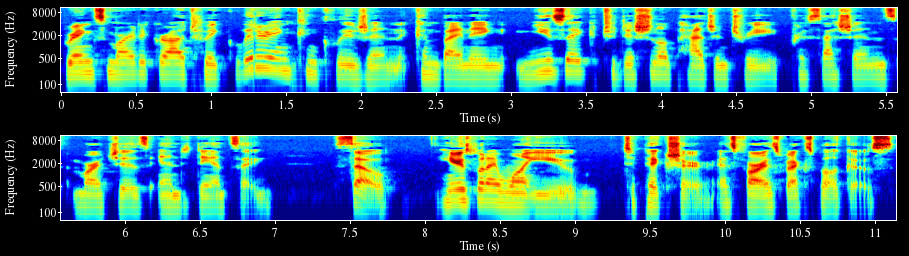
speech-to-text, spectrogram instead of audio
brings Mardi Gras to a glittering conclusion, combining music, traditional pageantry, processions, marches, and dancing. So, here's what I want you to picture as far as Rex Ball goes.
